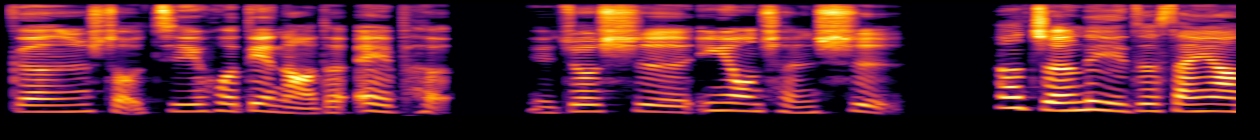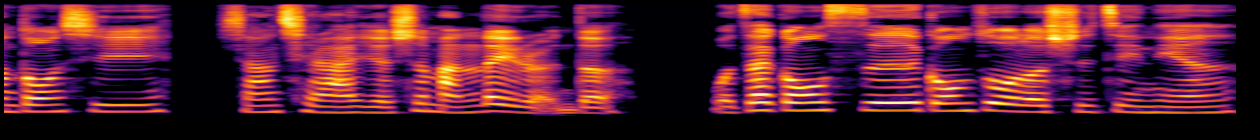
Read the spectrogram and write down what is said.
跟手机或电脑的 app，也就是应用程式。要整理这三样东西，想起来也是蛮累人的。我在公司工作了十几年，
